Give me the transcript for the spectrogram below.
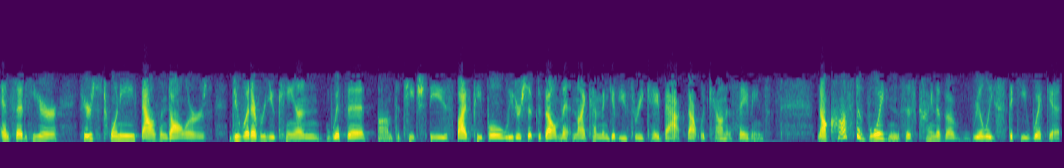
and said, "Here, here's twenty thousand dollars. Do whatever you can with it um, to teach these five people leadership development, and I come and give you 3k back." That would count as savings. Now, cost avoidance is kind of a really sticky wicket.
